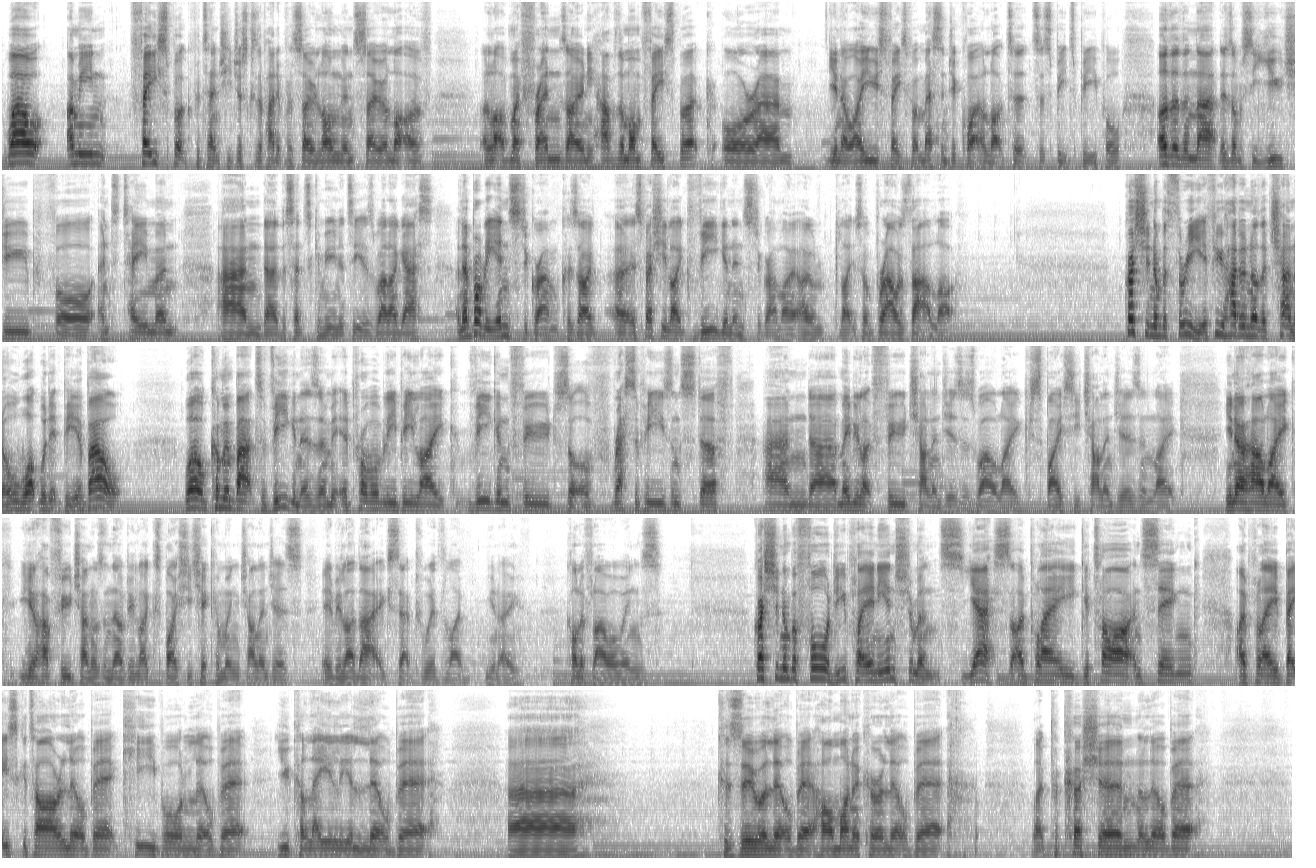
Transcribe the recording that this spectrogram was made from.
Well, I mean, Facebook potentially just because I've had it for so long and so a lot of a lot of my friends I only have them on Facebook or um, you know, I use Facebook Messenger quite a lot to, to speak to people. Other than that, there's obviously YouTube for entertainment and uh, the sense of community as well, I guess. And then probably Instagram because I, uh, especially like vegan Instagram, I, I like sort of browse that a lot. Question number three: If you had another channel, what would it be about? Well, coming back to veganism, it'd probably be like vegan food sort of recipes and stuff, and uh, maybe like food challenges as well, like spicy challenges and like you know how like you'll have food channels and they'll do like spicy chicken wing challenges. It'd be like that except with like you know cauliflower wings. Question number four: Do you play any instruments? Yes, I play guitar and sing. I play bass guitar a little bit, keyboard a little bit, ukulele a little bit, uh, kazoo a little bit, harmonica a little bit, like percussion a little bit.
